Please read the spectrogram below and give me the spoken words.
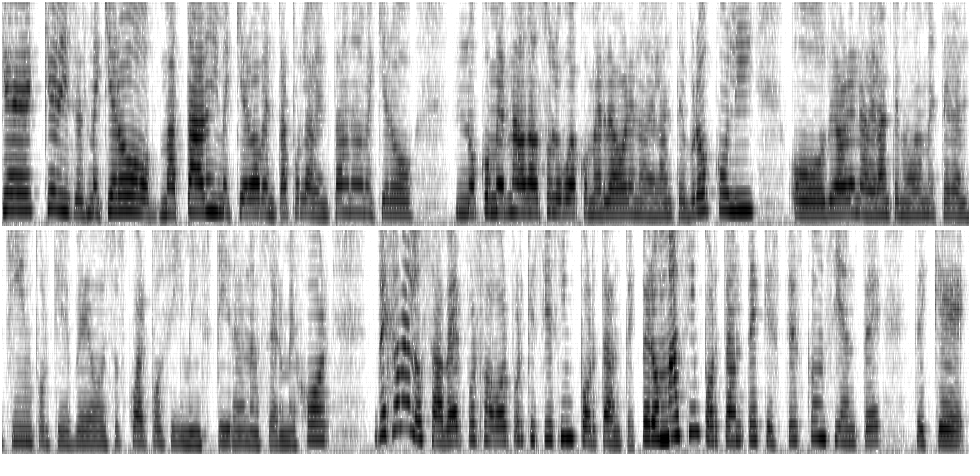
¿Qué, ¿Qué dices? ¿Me quiero matar y me quiero aventar por la ventana? ¿Me quiero no comer nada, solo voy a comer de ahora en adelante brócoli o de ahora en adelante me voy a meter al gym porque veo esos cuerpos y me inspiran a ser mejor. Déjamelo saber, por favor, porque sí es importante. Pero más importante que estés consciente de que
